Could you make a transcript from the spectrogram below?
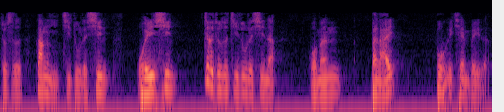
就是当以基督的心为心。这个就是基督的心呢。我们本来不会谦卑的，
